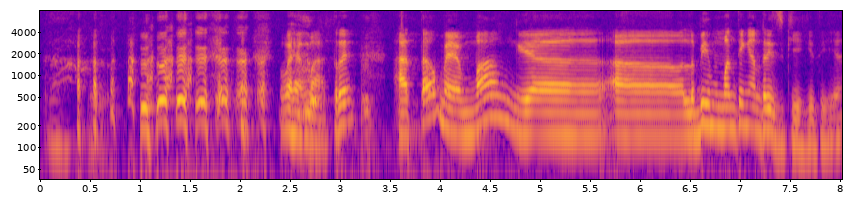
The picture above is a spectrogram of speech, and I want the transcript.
yang matre atau memang ya uh, lebih mementingkan rezeki gitu ya.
